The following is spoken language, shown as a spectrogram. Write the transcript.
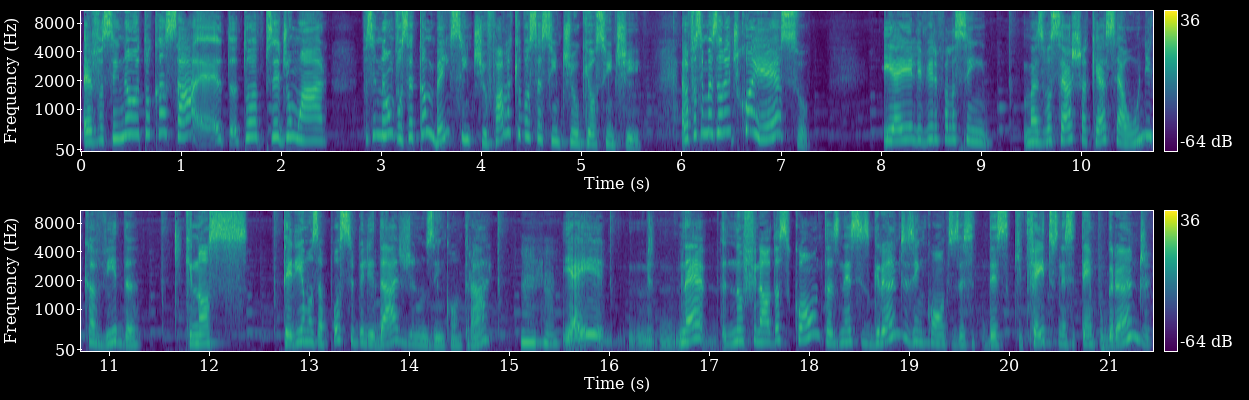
Ela falou assim: Não, eu tô cansada, eu tô, tô de um ar. Eu falei assim: Não, você também sentiu. Fala que você sentiu o que eu senti. Ela falou assim: Mas eu nem te conheço. E aí ele vira e fala assim: mas você acha que essa é a única vida que nós teríamos a possibilidade de nos encontrar? Uhum. E aí, né, no final das contas, nesses grandes encontros desse, desse, feitos nesse tempo grande,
